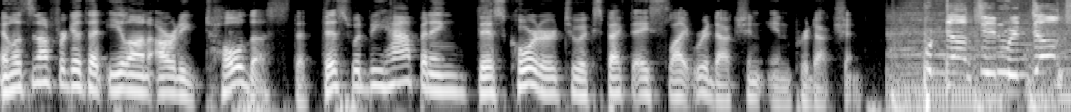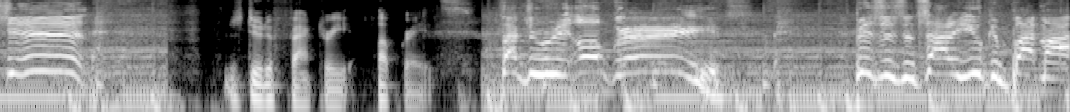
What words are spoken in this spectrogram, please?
And let's not forget that Elon already told us that this would be happening this quarter to expect a slight reduction in production. Production reduction! Just due to factory upgrades. Factory upgrades! Business Insider, you can bite my.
